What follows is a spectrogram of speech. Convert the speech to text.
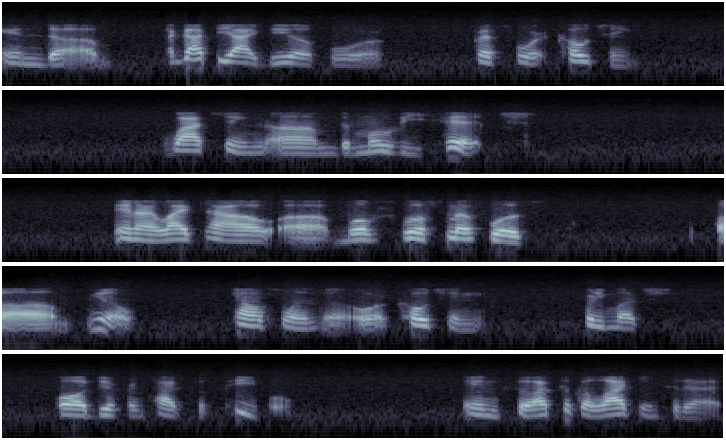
And um, I got the idea for Press Forward Coaching watching um, the movie Hitch. And I liked how uh, Will, Will Smith was, um, you know, counseling or coaching pretty much all different types of people. And so I took a liking to that,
